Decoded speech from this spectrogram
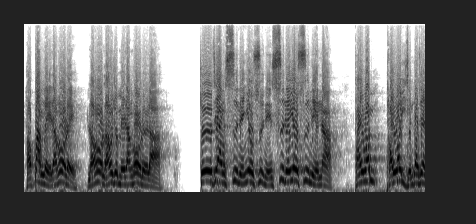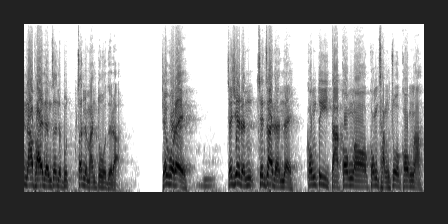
好棒嘞，然后嘞，然后然后就没然后了啦，就是这样，四年又四年，四年又四年呐，台湾台湾以前到现在拿牌人真的不真的蛮多的啦。结果嘞，这些人现在人嘞，工地打工哦，工厂做工啊，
